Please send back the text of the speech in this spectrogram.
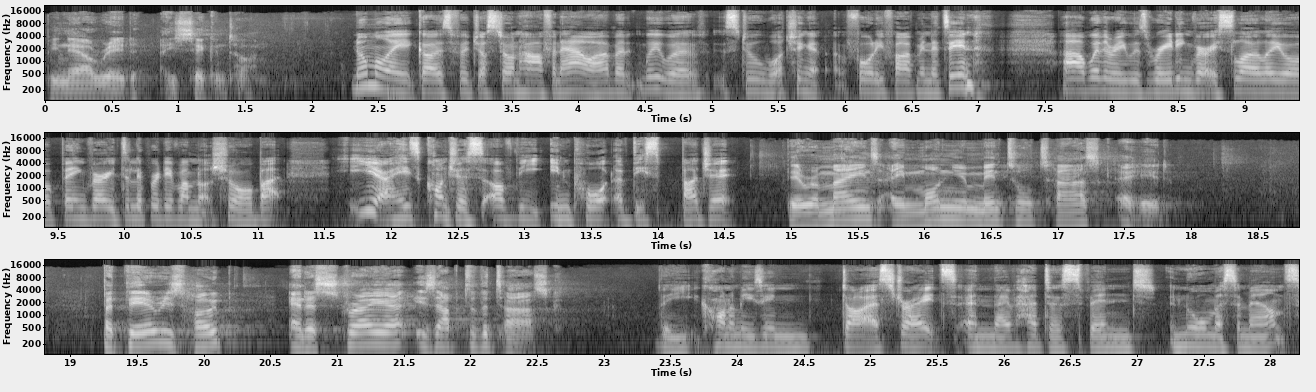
be now read a second time. Normally it goes for just on half an hour, but we were still watching it 45 minutes in. Uh, whether he was reading very slowly or being very deliberative, I'm not sure. But, you know, he's conscious of the import of this budget. There remains a monumental task ahead. But there is hope, and Australia is up to the task. The economy's in dire straits and they've had to spend enormous amounts,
